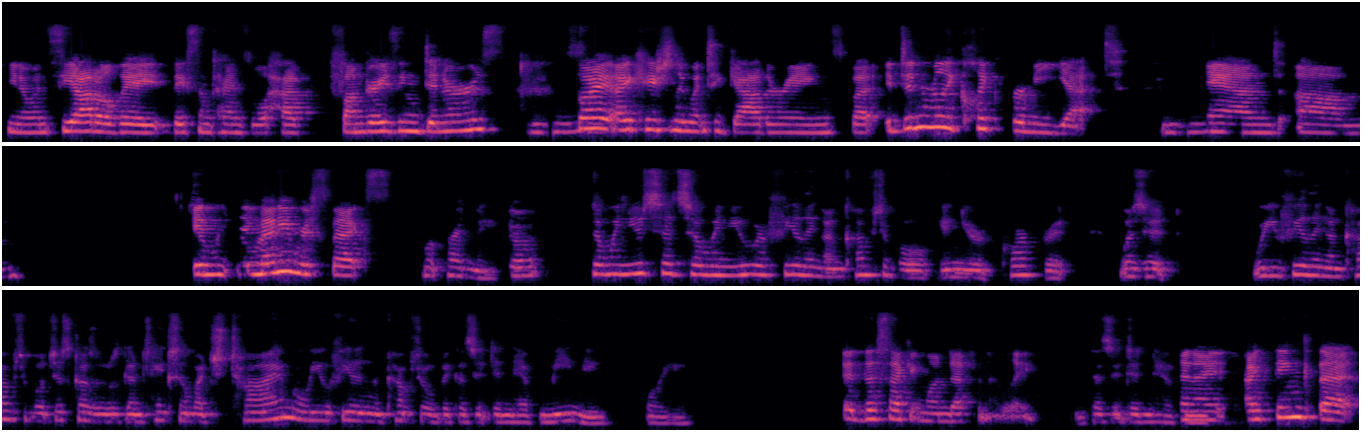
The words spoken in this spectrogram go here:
you know in seattle they they sometimes will have fundraising dinners mm-hmm. so I, I, occasionally went to gatherings but it didn't really click for me yet mm-hmm. and um in, in many respects well, pardon me go. so when you said so when you were feeling uncomfortable in your corporate was it were you feeling uncomfortable just because it was going to take so much time or were you feeling uncomfortable because it didn't have meaning for you the second one definitely because it didn't have. And I, I think that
